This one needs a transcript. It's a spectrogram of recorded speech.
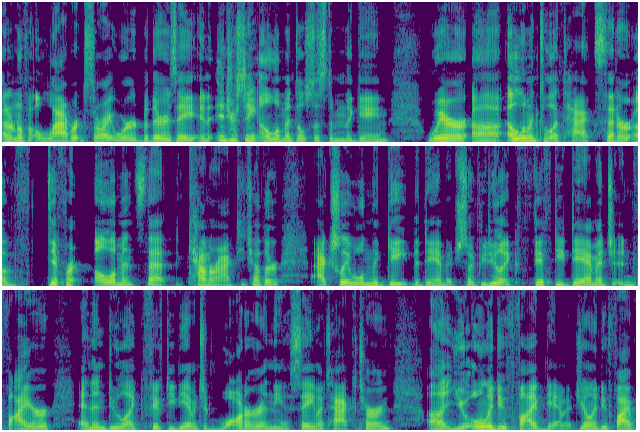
I don't know if elaborate's the right word, but there is a an interesting elemental system in the game where uh, elemental attacks that are of different elements that counteract each other actually will negate the damage. So if you do like 50 damage in fire and then do like 50 damage in water in the same attack turn, uh, you only do five damage. You only do five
